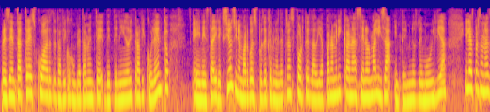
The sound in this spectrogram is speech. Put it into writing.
presenta tres cuadras de tráfico completamente detenido y tráfico lento en esta dirección. Sin embargo, después del terminal de transportes, la vía panamericana se normaliza en términos de movilidad y las personas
